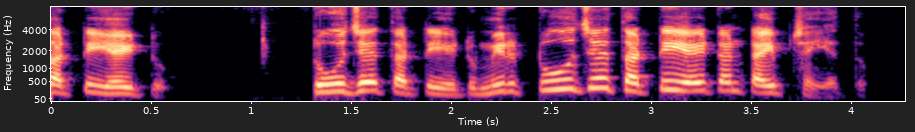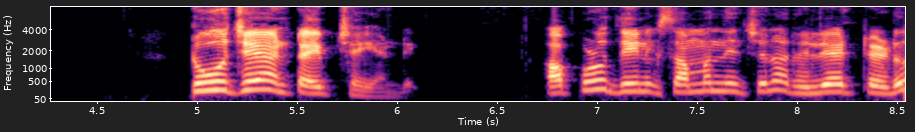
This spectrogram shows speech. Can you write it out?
thirty eight. Two J thirty eight. మీరు టూ జే థర్టీ ఎయిట్ అని టైప్ చేయొద్దు. టూ జే అని టైప్ చేయండి. అప్పుడు దీనికి సంబంధించిన రిలేటెడ్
